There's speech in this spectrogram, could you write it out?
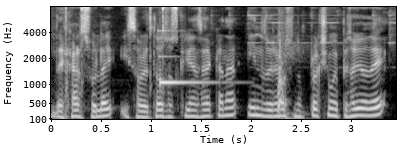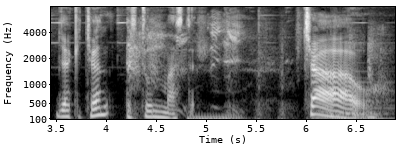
dejar su like y sobre todo suscríbanse al canal. Y nos veremos en un próximo episodio de Jackie Chan Stone Master. Chao.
